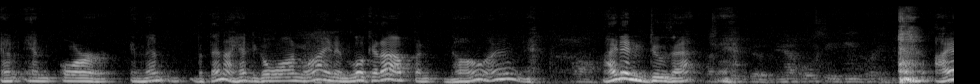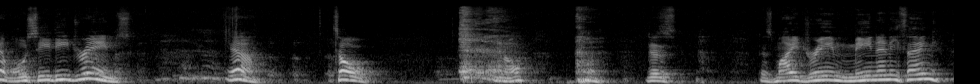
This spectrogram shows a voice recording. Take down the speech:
And, and, or, and then, but then I had to go online and look it up, and no, I, I didn't do that. I have OCD dreams. Yeah. So, you know, does, does my dream mean anything?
